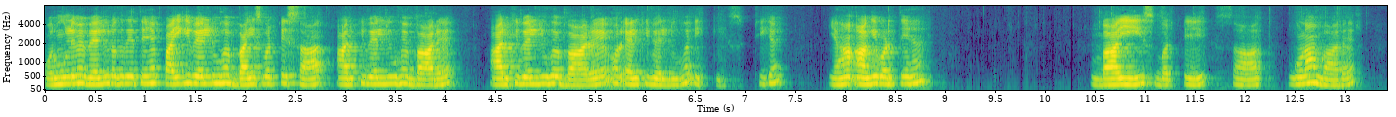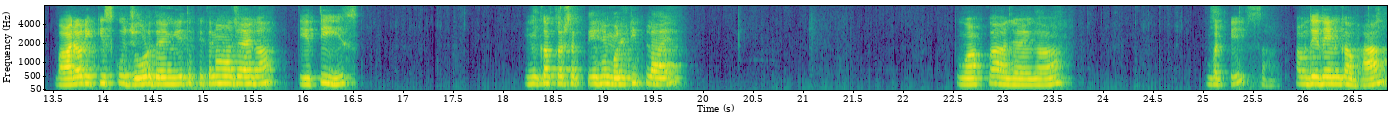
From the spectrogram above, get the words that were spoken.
फॉर्मूले में वैल्यू रख देते हैं। पाई की वैल्यू है बाईस बट्टे सात आर की वैल्यू है बारह आर की वैल्यू है बारह और एल की वैल्यू है इक्कीस, ठीक है? यहाँ आगे बढ़ते हैं। बाईस बट्टे सात गुणा बारह बारह और इक्कीस को जोड़ देंगे तो कितना आ जाएगा? तैतीस। इनका कर सकते हैं मल्टीप्लाई तो आपका आ जाएगा बट्टे सात। अब दे दें इनका भाग।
